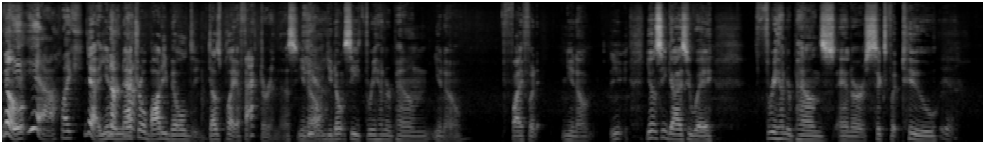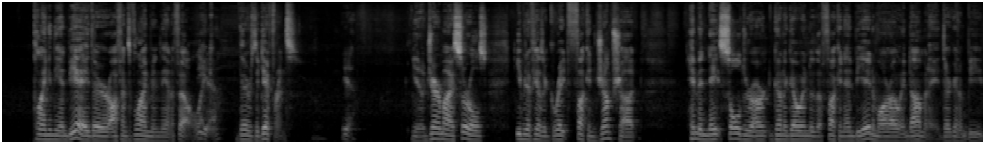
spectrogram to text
No. yeah, yeah, like Yeah, you know, Not- not- natural body build does play a factor in this. You know, Yeah. you don't see 300 pound, you know, five foot, you know, you, you don't see guys who weigh 300 pounds and are six foot two yeah, playing in the NBA. They're offensive linemen in the NFL. Like, yeah, there's a difference. yeah, You know, Jeremiah Searles, even if he has a great fucking jump shot, him and Nate Soldier aren't gonna go into the fucking NBA tomorrow and dominate. They're gonna be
